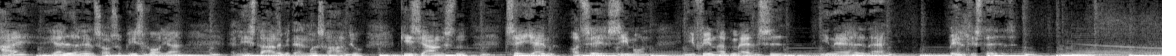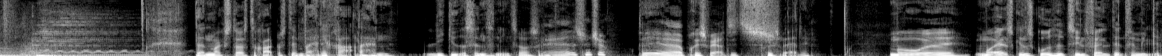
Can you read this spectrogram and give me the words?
Hej, jeg hedder Hans Otto Bisgaard. Jeg er lige startet ved Danmarks Radio. Giv chancen til Jan og til Simon. I finder dem altid i nærheden af Bæltestedet. Danmarks største radiostemme. Hvor er det rart, at han lige gider sende sådan en til os. Ikke? Ja, det synes jeg. Det er prisværdigt. Prisværdigt. Må, øh, må alskens godhed tilfalde den familie.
